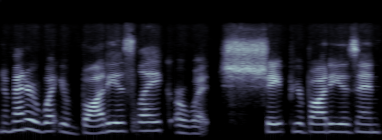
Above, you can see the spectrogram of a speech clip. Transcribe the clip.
no matter what your body is like or what shape your body is in,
